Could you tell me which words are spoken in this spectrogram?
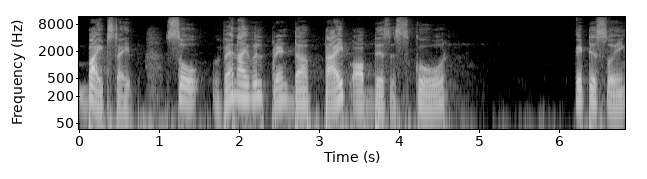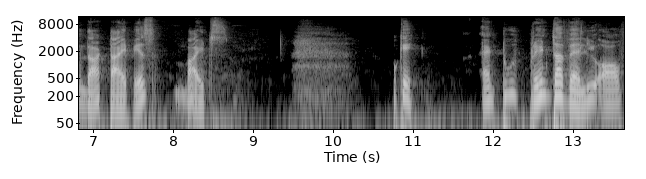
bytes type. So when I will print the type of this score it is showing the type is bytes okay and to print the value of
